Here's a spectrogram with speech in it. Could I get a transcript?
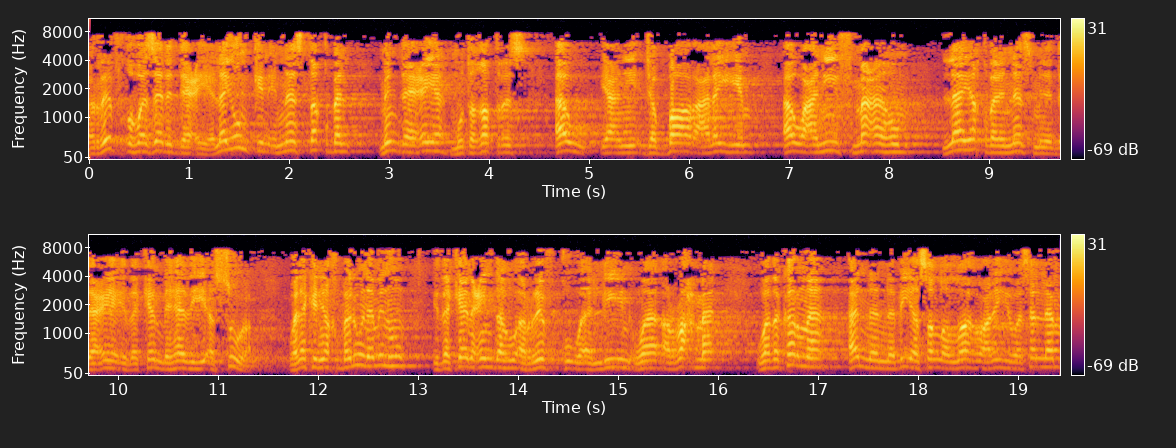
الرفق هو زاد الداعية. لا يمكن الناس تقبل من داعية متغطرس أو يعني جبار عليهم أو عنيف معهم. لا يقبل الناس من الداعية إذا كان بهذه الصورة. ولكن يقبلون منه إذا كان عنده الرفق واللين والرحمة. وذكرنا أن النبي صلى الله عليه وسلم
